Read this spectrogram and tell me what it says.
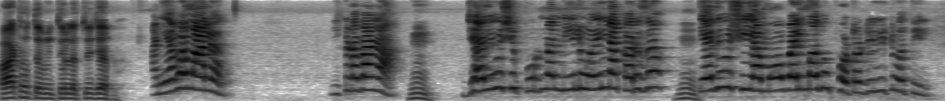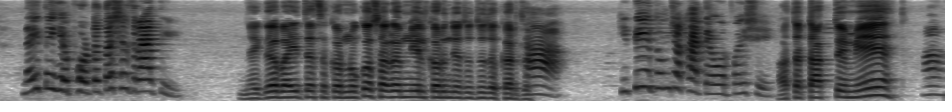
पाठवतो मी तुला तुझ्या आणि या बा मालक. इकडं बघा. हम्म. ज्या दिवशी पूर्ण नील होईल ना कर्ज. त्या दिवशी या मोबाईल मधून फोटो डिलीट होतील. नाही तर हे फोटो तसेच राहतील. नाही ग बाई तसं करू नको सगळं नील करून देतो तुझं कर्ज. हा. किती आहे तुमच्या खात्यावर पैसे? आता टाकतोय मी. हा.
